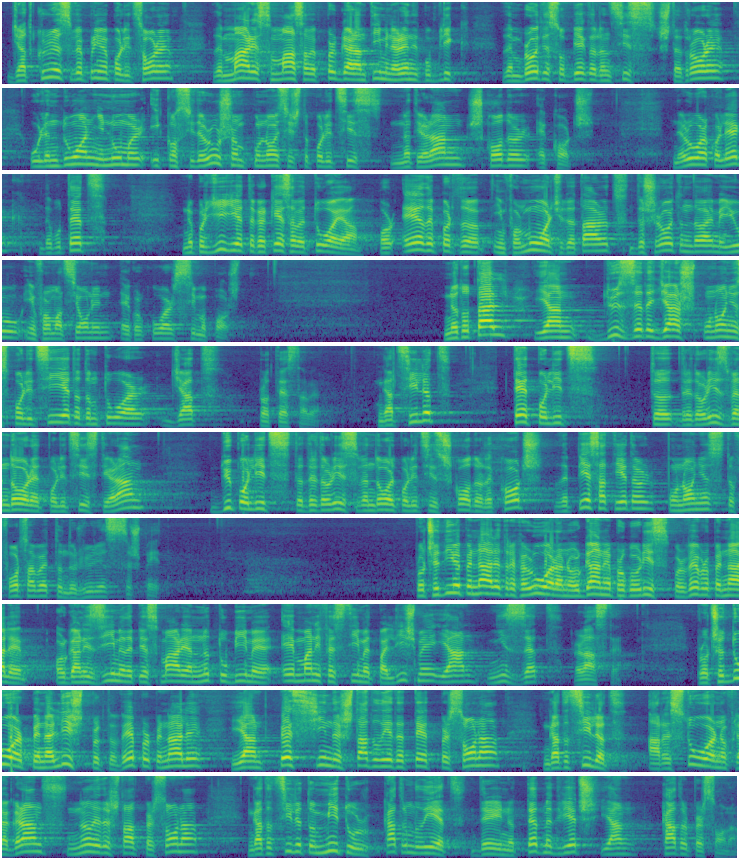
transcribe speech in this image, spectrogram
Gjatë kryerjes së veprimeve policore dhe marrjes së masave për garantimin e rendit publik dhe mbrojtjes së objekteve të rëndësisë shtetërore, u lënduan një numër i konsiderueshëm punonjësish të policisë në Tiranë, Shkodër e Korçë. Nderuar kolegë deputetë, në përgjigje të kërkesave tuaja, por edhe për të informuar qytetarët, dëshiroj të ndaj me ju informacionin e kërkuar si më poshtë. Në total janë njëzet e gjashtë punonjës policie të dëmtuar gjatë protestave, nga të cilët tetë policë të Drejtorisë Vendore të Policisë Tiranë, dy policë të Drejtorisë Vendore të Policisë Shkodër dhe Korçë dhe pjesa tjetër punonjës të Forcave të Ndërhyrjes së Shpejtë. Procedime penale të referuara në organin e prokurorisë për veprën penale Organizimi dhe pjesëmarrja në tubime e manifestime të paligjshme janë njëzet raste. Proceduar penalisht për këtë vepër penale janë pesëqind e shtatëdhjetë e tetë persona, nga të cilët arrestuar në flagrancë nëntëdhjetë e shtatë persona, nga të cilët të mitur katërmbëdhjetë deri në tetëmbëdhjetë vjeç janë katër persona.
